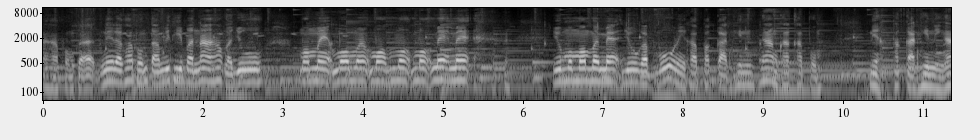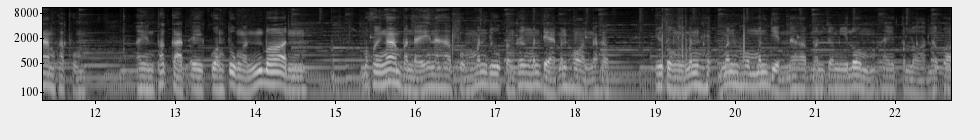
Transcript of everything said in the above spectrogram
นะครับผมก็นี่แหละครับ ผมตามวิธีบานหน้าเขากับอยู่มอมแม่มอมแม่มอมมอมแม่แม่อยู่มอมมอมแม่แม่อยู่กับบูนี่ครับผักกาดหินงามครับครับ ผมเนี่ยผักกาดหินนี่งามครับ ผมไอ้เห็นผักกาดไอ้กวางตุ้งอันบอนบ่ค่อยงามปานใดนะครับ ผมมันอยู่ข้างเทิงมันแดดมันห่อนนะครับ อยู่ตรงนี้มันมันลมมันเย็นนะครับ มันจะมีร่มให้ตลอดแล้วก็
